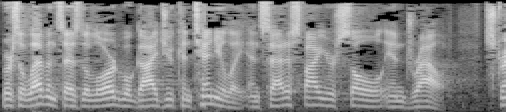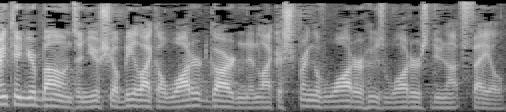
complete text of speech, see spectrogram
Verse 11 says, The Lord will guide you continually and satisfy your soul in drought Strengthen your bones, and you shall be like a watered garden and like a spring of water whose waters do not fail.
